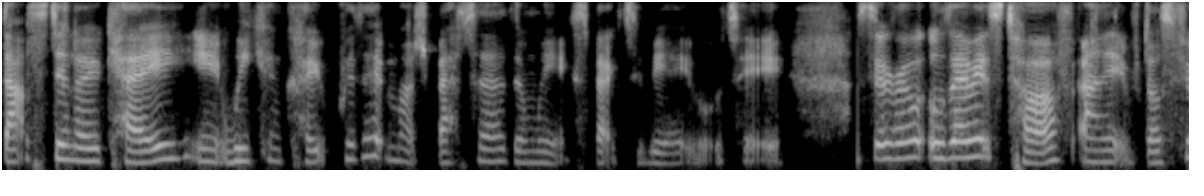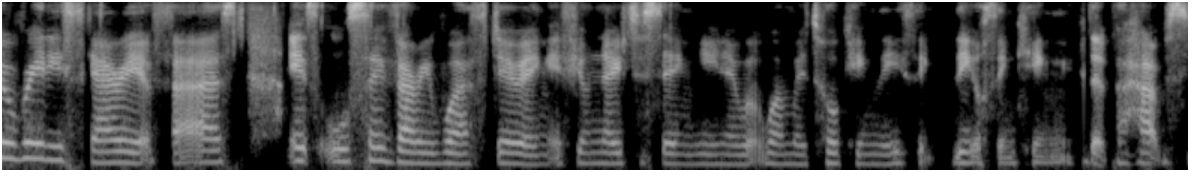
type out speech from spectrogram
that's still okay. You know, we can cope with it much better than we expect to be able to. So, although it's tough and it does feel really scary at first, it's also very worth doing if you're noticing, you know, when we're talking, that, you're thinking that perhaps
